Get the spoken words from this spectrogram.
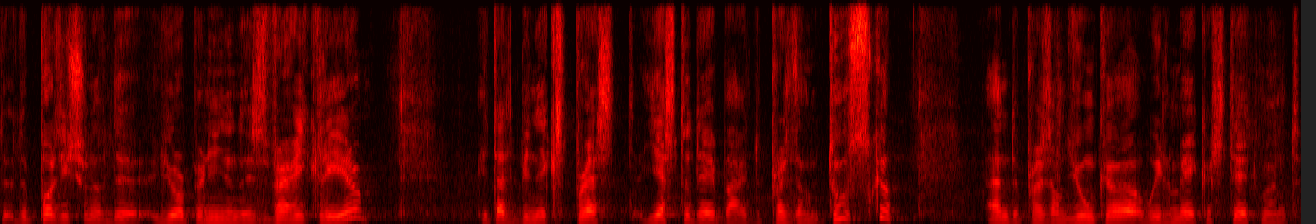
The, the, position of the European Union is very clear. It has been expressed yesterday by the President Tusk, and the President Juncker will make a statement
